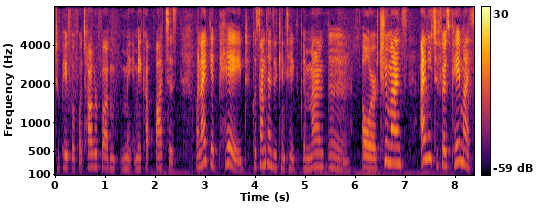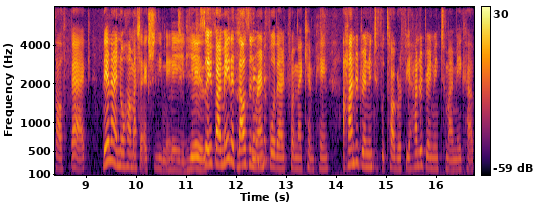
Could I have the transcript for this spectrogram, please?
to pay for a photographer, m- makeup artist, when I get paid, because sometimes it can take a month or two months, I need to first pay myself back. Then I know how much I actually made. Made, yes. So if I made a thousand rand for that from that campaign, a hundred rand into photography, a hundred rand into my makeup.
